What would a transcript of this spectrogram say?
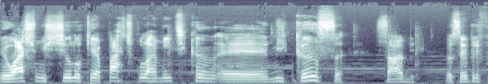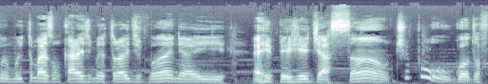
Eu acho um estilo que é particularmente can, é, me cansa, sabe? Eu sempre fui muito mais um cara de Metroidvania e RPG de ação, tipo God of.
